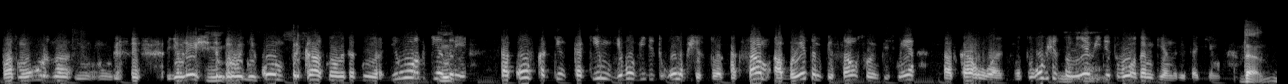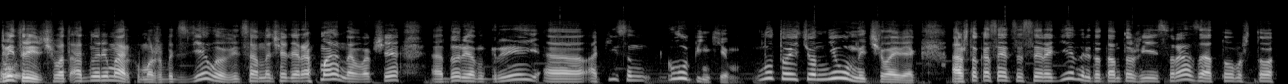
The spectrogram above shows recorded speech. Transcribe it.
возможно, являющийся проводником прекрасного в этот мир. И Лорд Генри таков, каким, каким его видит общество, как сам об этом писал в своем письме Оскар Уайт. Вот общество меня видит Вордом Генри таким. Да, Дмитрий Ильич, вот одну ремарку, может быть, сделаю, ведь в самом начале романа вообще э, Дориан Грей э, описан глупеньким. Ну, то есть он не умный человек. А что касается сэра Генри, то там тоже есть фраза о том, что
